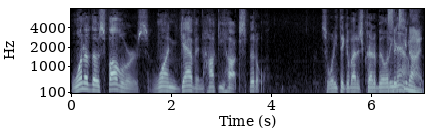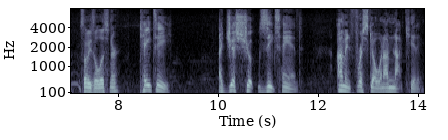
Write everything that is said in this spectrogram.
One of those followers, one Gavin Hockey Hawk Spittle. So what do you think about his credibility now? 69. So he's a listener. KT, I just shook Zeke's hand. I'm in Frisco and I'm not kidding.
